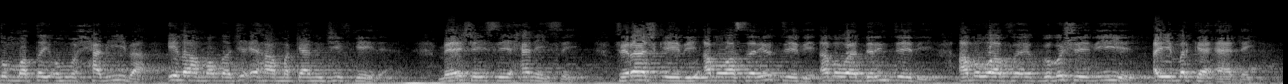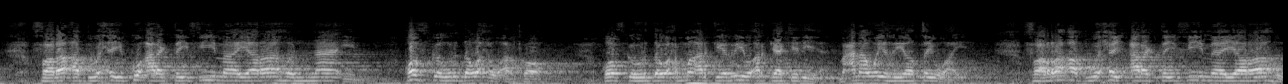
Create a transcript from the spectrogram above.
dumatay umu xabiiba ilaa madajicihaa makaanu jiifkeeda. Meeshay seexanaysay firaashkeedii ama waa sariirteedii ama waa derinteedii ama waa gogosheedii ayay markaa aaday. Fara'ad waxay ku aragtay fii maa yaraahu naa'im qofka hurda wax uu arko. Qofka hurda wax ma arkay riyu arkaa keliya. Macnaa way riyootay waaye. Fara'ad waxay aragtay fii maa yaraahu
